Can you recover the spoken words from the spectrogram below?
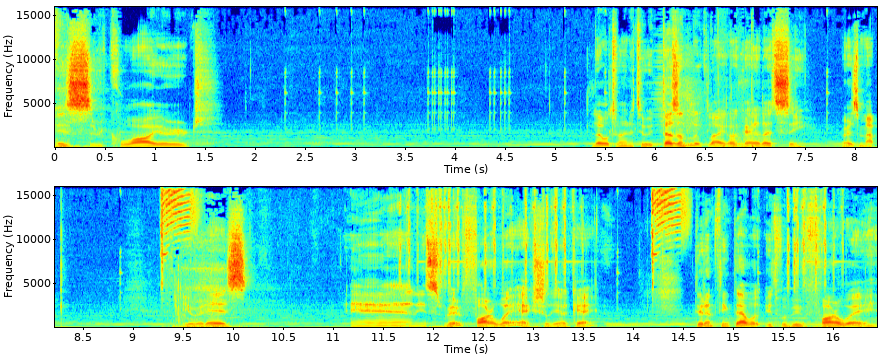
is required? Level 22. It doesn't look like. Okay, let's see. Where's the map? Here it is. And it's very far away actually. Okay. Didn't think that it would be far away.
